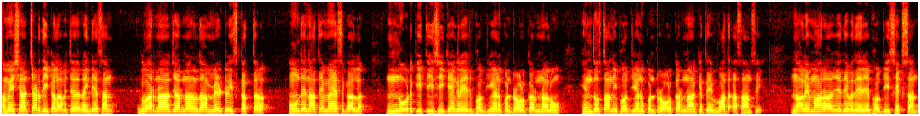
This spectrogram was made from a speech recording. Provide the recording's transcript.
ਹਮੇਸ਼ਾ ਚੜ੍ਹਦੀ ਕਲਾ ਵਿੱਚ ਰਹਿੰਦੇ ਸਨ। ਗਵਰਨਰ ਜਨਰਲ ਦਾ ਮਿਲਟਰੀ ਸਕੱਤਰ ਹੋਣ ਦੇ ਨਾਤੇ ਮੈਂ ਇਸ ਗੱਲ ਨੋਟ ਕੀਤੀ ਸੀ ਕਿ ਅੰਗਰੇਜ਼ ਫੌਜੀਆਂ ਨੂੰ ਕੰਟਰੋਲ ਕਰਨ ਨਾਲੋਂ ਹਿੰਦੁਸਤਾਨੀ ਫੌਜੀਆਂ ਨੂੰ ਕੰਟਰੋਲ ਕਰਨਾ ਕਿਤੇ ਵੱਧ ਆਸਾਨ ਸੀ। ਨਾਲੇ ਮਹਾਰਾਜੇ ਦੇ ਵਧੇਰੇ ਫੌਜੀ ਸਿੱਖ ਸਨ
